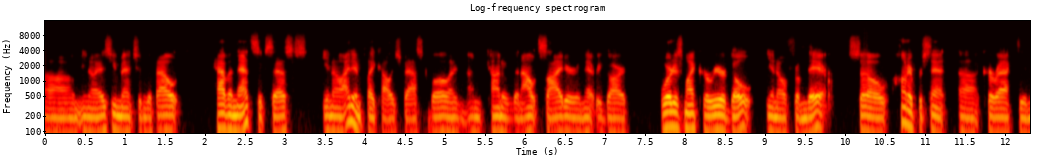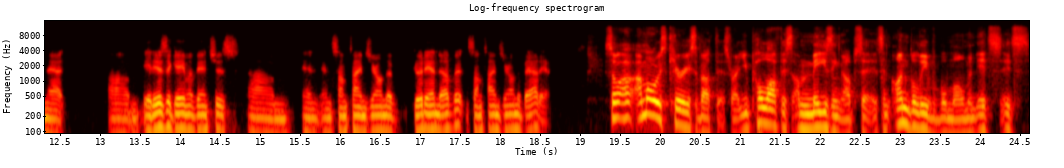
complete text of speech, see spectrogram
Um, you know, as you mentioned, without having that success, you know, I didn't play college basketball. I, I'm kind of an outsider in that regard where does my career go, you know, from there? So 100% uh, correct in that um, it is a game of inches, um, and and sometimes you're on the good end of it, and sometimes you're on the bad end. So I'm always curious about this, right? You pull off this amazing upset. It's an unbelievable moment. It's it's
